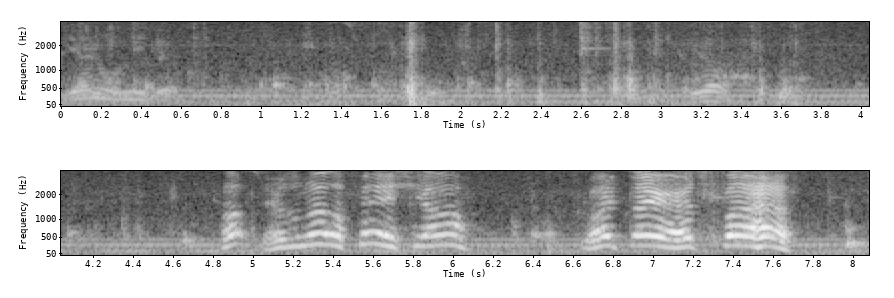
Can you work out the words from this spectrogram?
The other one need to. Yeah. Oh, there's another fish, y'all. Right there, that's five. You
